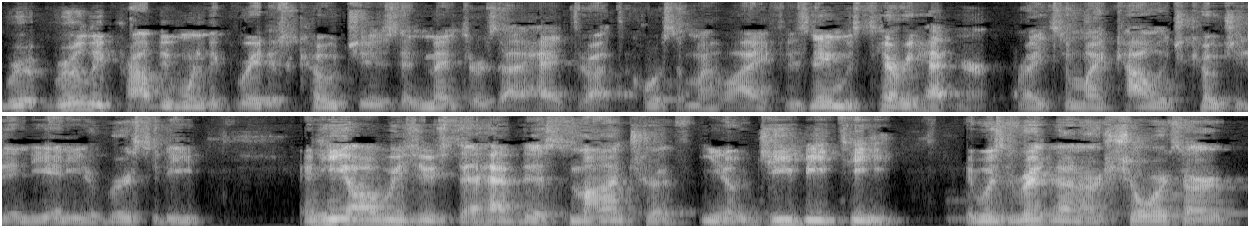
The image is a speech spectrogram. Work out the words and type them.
re- really probably one of the greatest coaches and mentors I had throughout the course of my life. His name was Terry Hoeppner, right? So my college coach at Indiana University, and he always used to have this mantra, you know, GBT, it was written on our shorts, our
